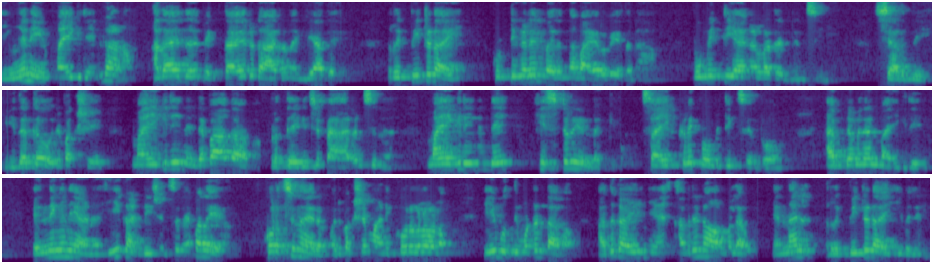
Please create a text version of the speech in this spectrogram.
ഇങ്ങനെയും മൈഗ്രെയിൻ കാണാം. അതായത് വ്യക്തമായ ഒരു കാരണം ഇല്ലാതെ റിപ്പീറ്റഡ് ആയി കുട്ടികളിൽ വരുന്ന വയറുവേദന വൊമിറ്റ് ചെയ്യാനുള്ള ടെൻഡൻസി ഛർദി ഇതൊക്കെ ഒരു പക്ഷേ മൈഗ്രെയിനിന്റെ ഭാഗമാവാം. പ്രത്യേകിച്ച് പാരൻസിന് മൈഗ്രെയിനിന്റെ ഹിസ്റ്ററി ഉണ്ടെങ്കിൽ cyclic vomiting syndrome abdominal migraine എന്നിങ്ങനെയാണ് ഈ കണ്ടീഷൻസിനെ പറയുക. കുറച്ചു നേരം ഒരുപക്ഷെ മണിക്കൂറുകളോളം ഈ ബുദ്ധിമുട്ടുണ്ടാവാം. അത് കഴിഞ്ഞ് അവർ നോർമൽ ആവും. എന്നാൽ റിപ്പീറ്റഡ് ആയി ഇവരിൽ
